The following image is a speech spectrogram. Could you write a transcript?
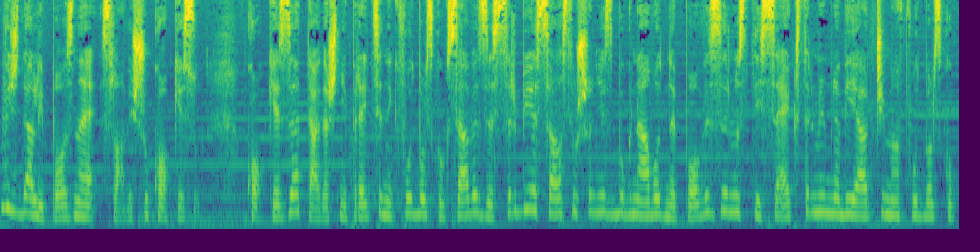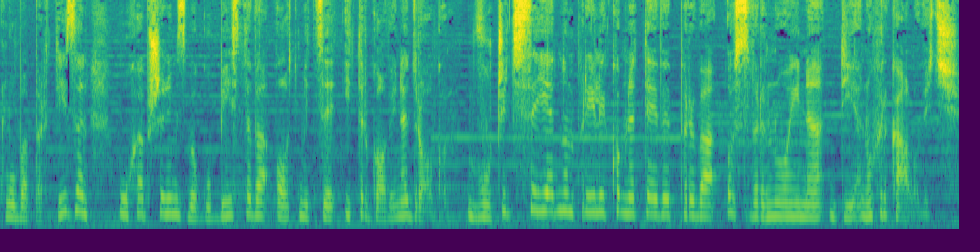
već da li poznaje Slavišu Kokezu. Kokeza, tadašnji predsednik Futbolskog saveza Srbije, saslušan je zbog navodne povezanosti sa ekstremnim navijačima futbolskog kluba Partizan uhapšenim zbog ubistava, otmice i trgovine drogom. Vučić se jednom prilikom na TV prva osvrnuo i na Dijanu Hrkalović.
